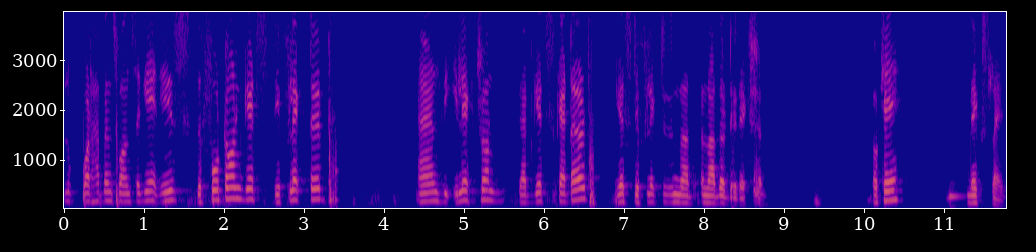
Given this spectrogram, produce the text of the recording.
Look, what happens once again is the photon gets deflected and the electron that gets scattered gets deflected in another direction. Okay, next slide.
